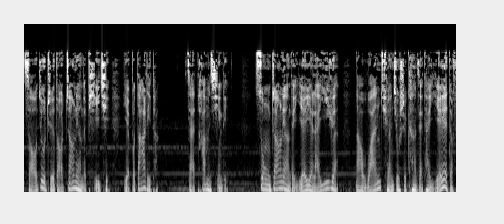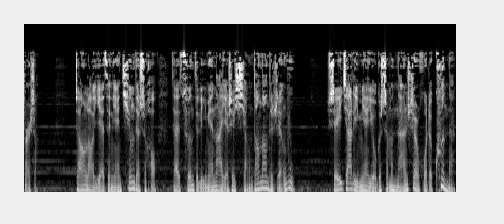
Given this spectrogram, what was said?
早就知道张亮的脾气，也不搭理他。在他们心里，送张亮的爷爷来医院，那完全就是看在他爷爷的份上。张老爷子年轻的时候，在村子里面那也是响当当的人物，谁家里面有个什么难事或者困难，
